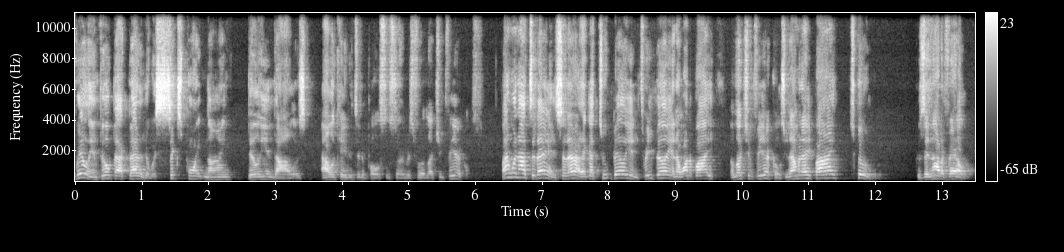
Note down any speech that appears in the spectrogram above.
really, in Build Back Better, there was $6.9 billion allocated to the Postal Service for electric vehicles. I went out today and said, all right, I got $2 billion, $3 billion, I want to buy electric vehicles. You know how many I buy? Two, because they're not available.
